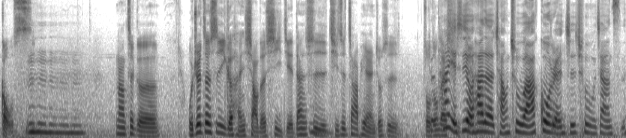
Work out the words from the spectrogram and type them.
构思。嗯哼哼哼哼，那这个，我觉得这是一个很小的细节，但是嗯其实诈骗人就是着重在他也是有他的长处啊，过人之处这样子。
